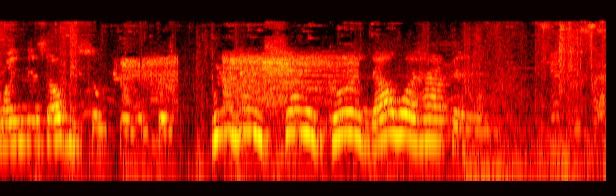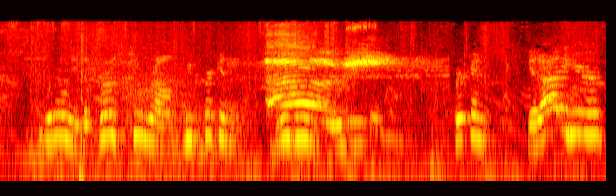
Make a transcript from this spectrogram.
Win this, I'll be so triggered because we were doing so good. Now what happened? Literally, the first two rounds, we freaking Oh, freaking get out of here!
